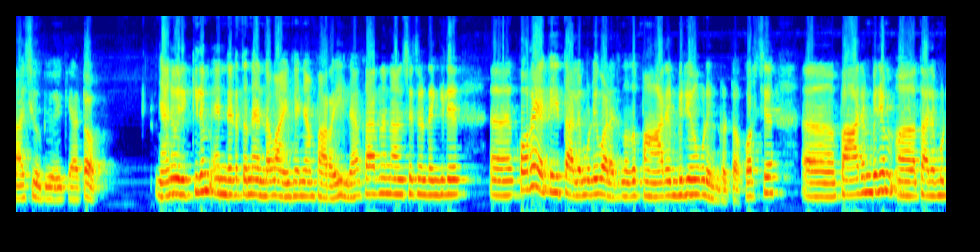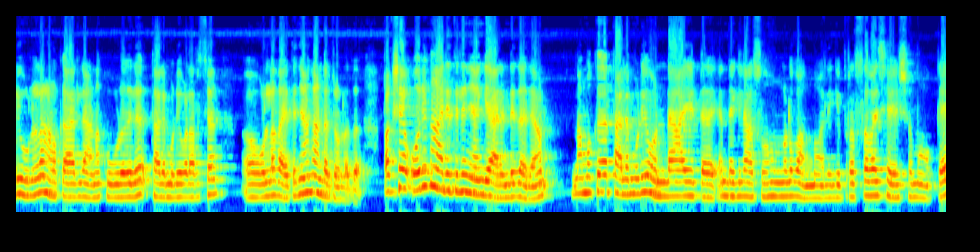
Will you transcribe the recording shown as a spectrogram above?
കാച്ചി ഉപയോഗിക്കാം കേട്ടോ ഞാൻ ഒരിക്കലും എന്റെ അടുത്ത് നിന്ന് എണ്ണ വാങ്ങിക്കാൻ ഞാൻ പറയില്ല. കാരണം എന്താണെന്ന് വെച്ചിട്ടുണ്ടെങ്കിൽ കുറേയൊക്കെ ഈ തലമുടി വളരുന്നത് പാരമ്പര്യവും കൂടെ ഉണ്ട് കേട്ടോ. കുറച്ച് പാരമ്പര്യം തലമുടി ഉള്ള ആൾക്കാരിലാണ് കൂടുതൽ തലമുടി വളർച്ച ഉള്ളതായിട്ട് ഞാൻ കണ്ടിട്ടുള്ളത്. പക്ഷെ ഒരു കാര്യത്തിൽ ഞാൻ ഗ്യാരണ്ടി തരാം. നമുക്ക് തലമുടി ഉണ്ടായിട്ട് എന്തെങ്കിലും അസുഖങ്ങൾ വന്നോ അല്ലെങ്കിൽ പ്രസവ ശേഷമോ ഒക്കെ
